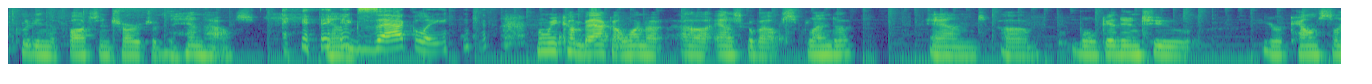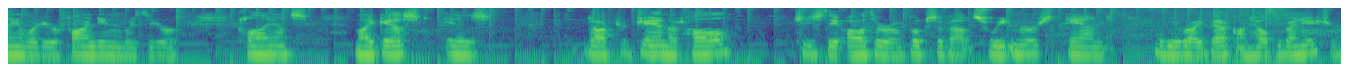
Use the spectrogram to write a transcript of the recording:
putting the fox in charge of the hen house. Exactly. When we come back, I want to uh, ask about Splenda, and um, we'll get into your counseling, what you're finding with your clients. My guest is Dr. Janet Hull. She's the author of books about sweeteners, and we'll be right back on Healthy by Nature.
